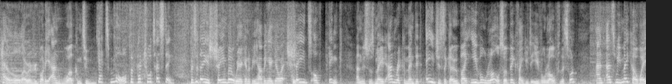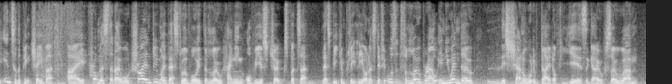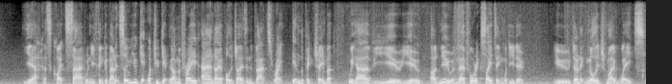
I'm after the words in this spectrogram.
Hello everybody and welcome to yet more Perpetual Testing. For today's chamber we're going to be having a go at Shades of Pink and this was made and recommended ages ago by Evil Lol so a big thank you to Evil Lol for this one. And as we make our way into the pink chamber I promise that I will try and do my best to avoid the low hanging obvious jokes but uh, let's be completely honest if it wasn't for lowbrow innuendo this channel would have died off years ago so um yeah, that's quite sad when you think about it. So you get what you get, I'm afraid, and I apologize in advance. Right, in the pink chamber, we have you. You are new and therefore exciting. What do you do? You don't acknowledge my weight.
